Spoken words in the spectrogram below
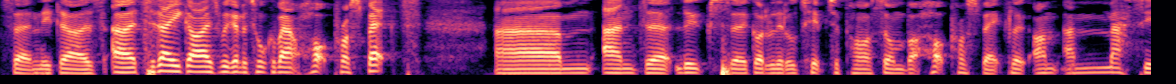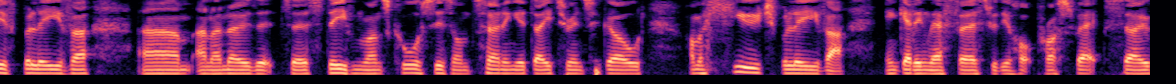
Certainly does. Uh, today, guys, we're going to talk about hot prospects. Um, and uh, Luke's uh, got a little tip to pass on, but hot prospects. Look, I'm a massive believer, um, and I know that uh, Stephen runs courses on turning your data into gold. I'm a huge believer in getting there first with your hot prospects. So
